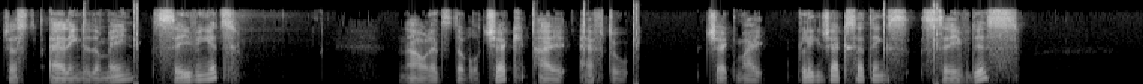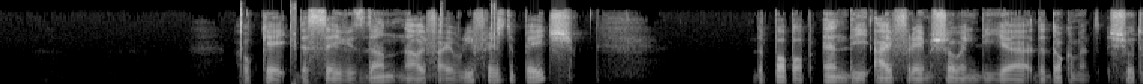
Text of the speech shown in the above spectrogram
Just adding the domain, saving it. Now let's double check. I have to check my ClickJack settings, save this. Okay, the save is done. Now if I refresh the page, the pop-up and the iframe showing the, uh, the document should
